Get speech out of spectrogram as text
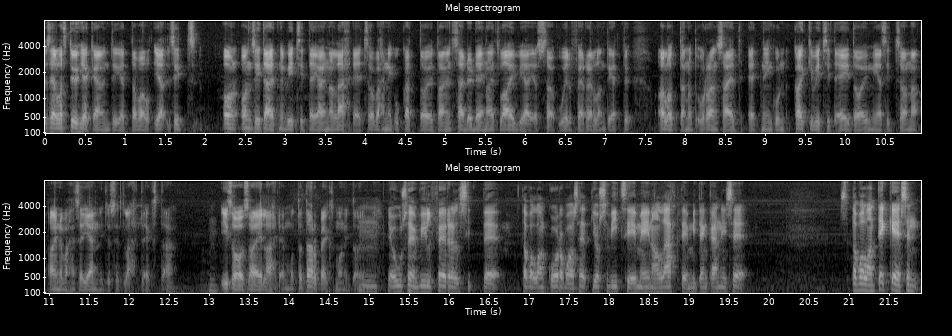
sellaista tyhjäkäyntiä, että tavalla, ja sit on, on sitä, että ne vitsit ei aina lähde, että se on vähän niin kuin katsoa jotain Saturday Night Livea, jossa Will Ferrell on tietty aloittanut uransa, että, että niin kuin kaikki vitsit ei toimi, ja sitten se on aina vähän se jännitys, että lähteekö tämä iso osa ei lähde, mutta tarpeeksi moni toimii. Mm. Ja usein Will Ferrell sitten tavallaan korvaa se, että jos se vitsi ei meinaa lähteä mitenkään, niin se, se tavallaan tekee sen,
